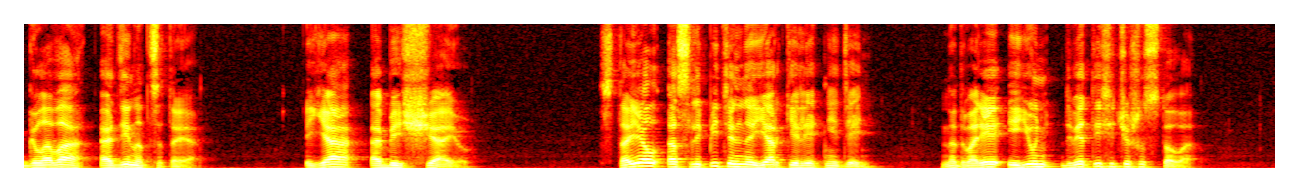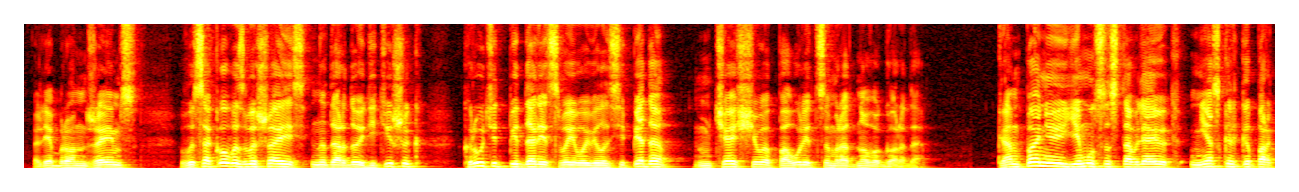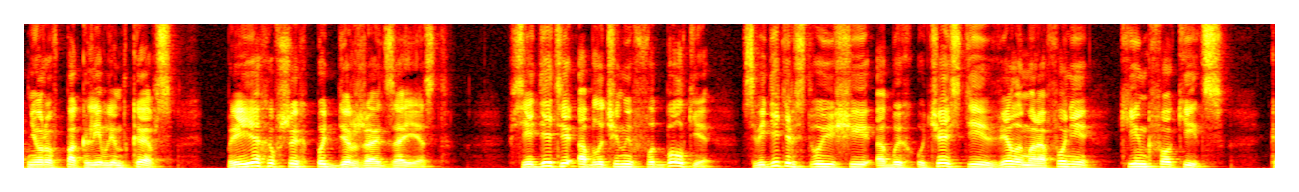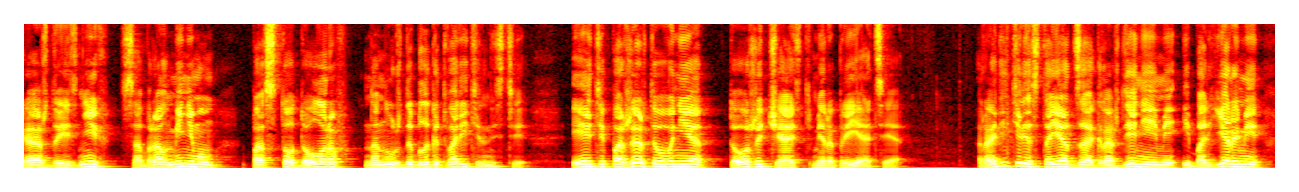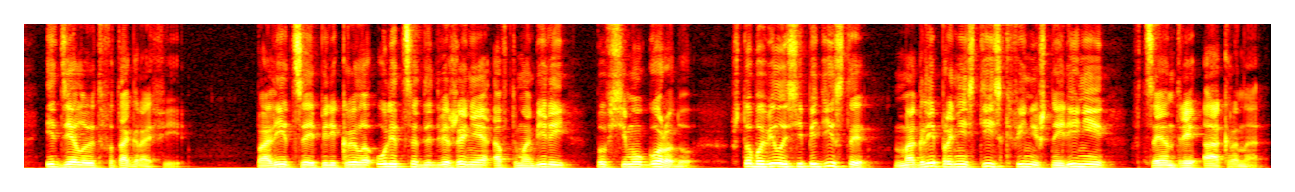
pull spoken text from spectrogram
Глава 11. Я обещаю. Стоял ослепительно яркий летний день. На дворе июнь 2006 -го. Леброн Джеймс, высоко возвышаясь над ордой детишек, крутит педали своего велосипеда, мчащего по улицам родного города. Компанию ему составляют несколько партнеров по Кливленд Кэвс, приехавших поддержать заезд. Все дети облачены в футболки, свидетельствующие об их участии в веломарафоне King for Kids. Каждый из них собрал минимум по 100 долларов на нужды благотворительности. И эти пожертвования тоже часть мероприятия. Родители стоят за ограждениями и барьерами и делают фотографии. Полиция перекрыла улицы для движения автомобилей по всему городу, чтобы велосипедисты могли пронестись к финишной линии в центре Акрона.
